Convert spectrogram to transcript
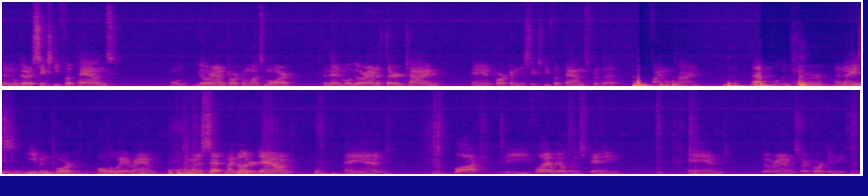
then we'll go to 60 foot pounds, we'll go around and torque them once more, and then we'll go around a third time and torque them to 60 foot pounds for the final time. That will ensure a nice even torque all the way around. I'm going to set my motor down and block the flywheel from spinning and go around and start torquing these.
